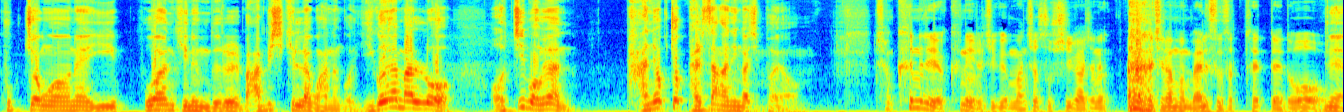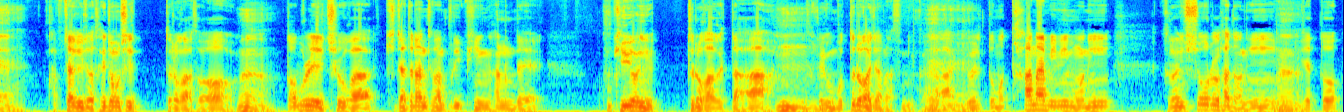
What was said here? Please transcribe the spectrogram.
국정원의 이 보안 기능들을 마비시키려고 하는 거 이거야말로 어찌 보면 반역적 발상 아닌가 싶어요. 참 큰일이에요, 큰일. 지금 안철수 씨가 전에 지난번 메르스 사태 때도 네. 갑자기 저 세종시 들어가서 어. WHO가 기자들한테만 브리핑 하는데 국회의원이 들어가겠다. 음. 결국 못 들어가지 않았습니까? 네. 아, 이걸 또 뭐 탄압이니 뭐니 그런 쇼를 하더니 어. 이제 또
